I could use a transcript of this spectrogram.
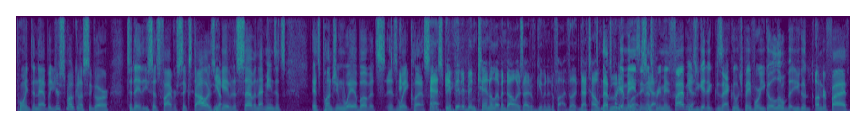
point than that. But you're smoking a cigar today that you said is five or six dollars, and Yep. you gave it a seven. That means it's it's punching way above its its weight class, so Uh, to speak. if it had been 10 dollars, I'd have given it a five. Like, that's how That's good pretty it amazing. That's Yeah. pretty amazing. Five means Yeah. you get exactly what you pay for. You go a little bit, you go under five.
